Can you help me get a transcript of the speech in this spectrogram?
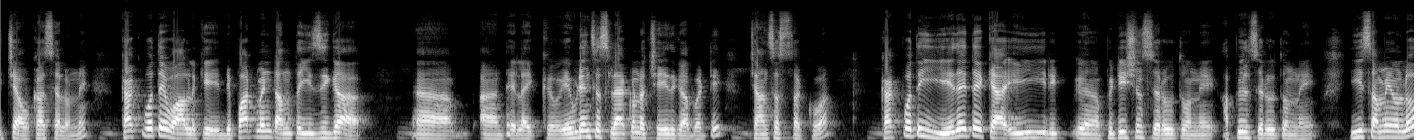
ఇచ్చే అవకాశాలు ఉన్నాయి కాకపోతే వాళ్ళకి డిపార్ట్మెంట్ అంత ఈజీగా ఆ, అంటే లైక్ ఎవిడెన్సెస్ లేకుండా చేయదు కాబట్టి ఛాన్సెస్ తక్కువ. కాకపోతే ఈ ఏదైతే క్యా ఈ పిటిషన్స్ జరుగుతున్నాయి అప్పీల్స్ జరుగుతున్నాయి ఈ సమయంలో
